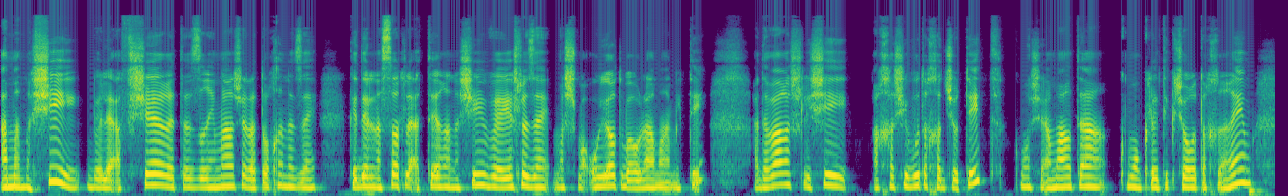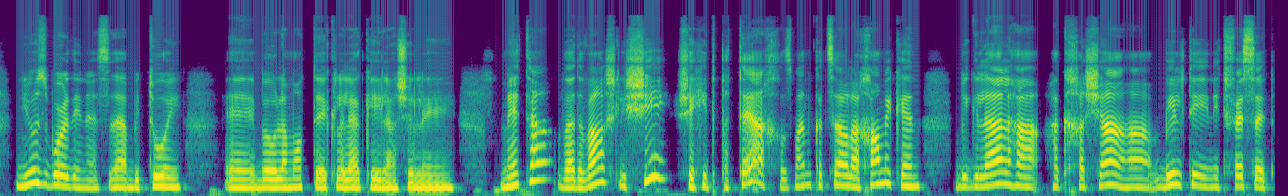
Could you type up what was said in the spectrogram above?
הממשי בלאפשר את הזרימה של התוכן הזה כדי לנסות לאתר אנשים ויש לזה משמעויות בעולם האמיתי. הדבר השלישי החשיבות החדשותית כמו שאמרת כמו כלי תקשורת אחרים newsworthiness זה הביטוי אה, בעולמות אה, כללי הקהילה של אה, מטא והדבר השלישי שהתפתח זמן קצר לאחר מכן בגלל ההכחשה הבלתי נתפסת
